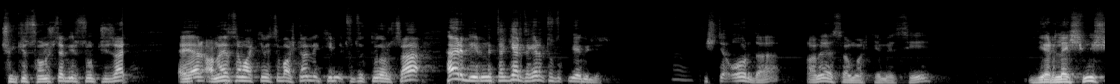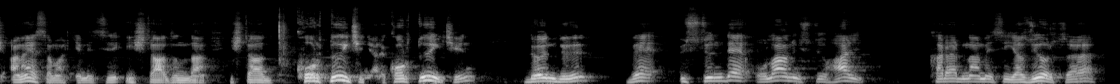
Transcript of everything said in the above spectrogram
Çünkü sonuçta bir suç ceza eğer Anayasa Mahkemesi Başkan Vekili tutukluyorsa her birini teker teker tutuklayabilir. İşte orada Anayasa Mahkemesi yerleşmiş Anayasa Mahkemesi iştahından, iştah korktuğu için yani korktuğu için döndü ve üstünde olağanüstü hal kararnamesi yazıyorsa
